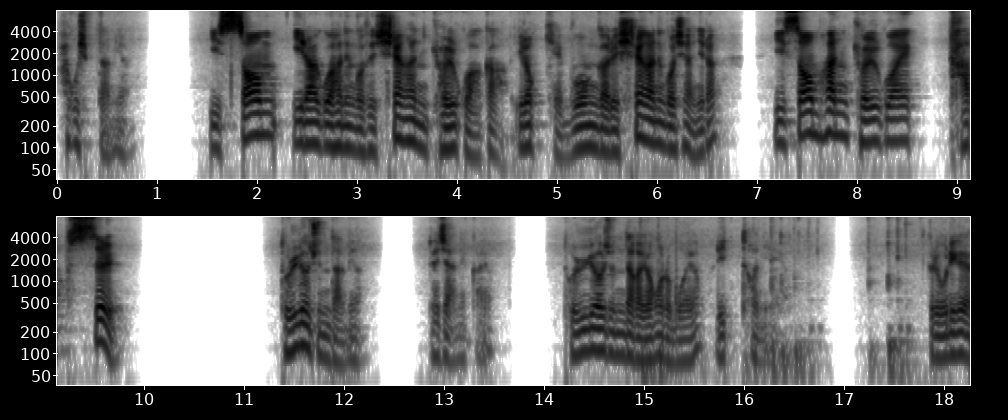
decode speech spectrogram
하고 싶다면 이 sum이라고 하는 것을 실행한 결과가 이렇게 무언가를 실행하는 것이 아니라 이 sum한 결과의 값을 돌려준다면 되지 않을까요? 돌려준다가 영어로 뭐예요? return이에요 그리고 우리가,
